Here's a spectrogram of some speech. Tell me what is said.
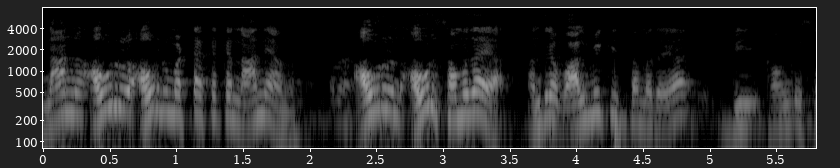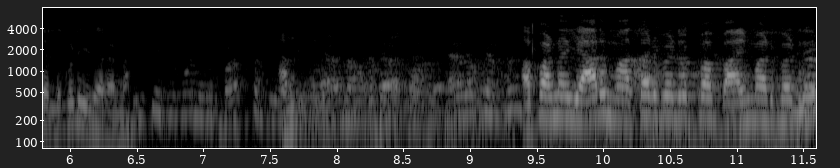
ನಾನು ಅವರು ಮಟ್ಟ ಮಟ್ಟಕ್ಕೆ ನಾನೇ ಅವನು. ಅವರು, ಅವ್ರ ಸಮುದಾಯ, ಅಂದ್ರೆ ವಾಲ್ಮೀಕಿ ಸಮುದಾಯ, ಬಿ ಕಾಂಗ್ರೆಸ್ ಅಲ್ಲಿ ಕೂಡ ಇದಾರಣ್ಣ. ಅಪ್ಪ ಅಣ್ಣ, ಯಾರು ಮಾತಾಡ್ಬೇಡ್ರಪ್ಪ, ಬಾಯ್ ಮಾಡ್ಬೇಡ್ರಿ.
